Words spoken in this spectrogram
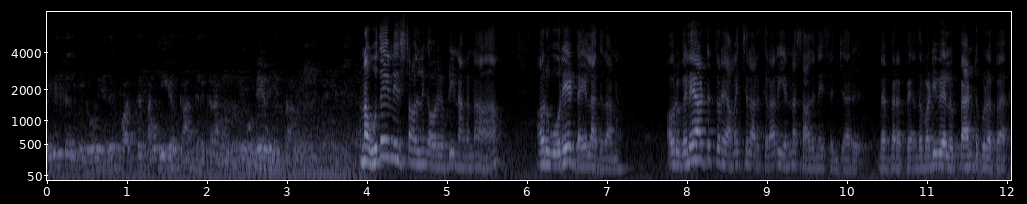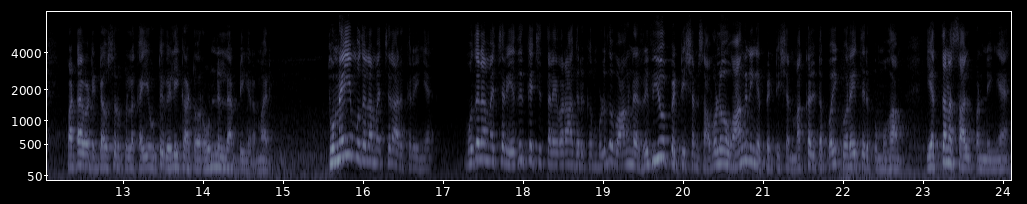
விரிசல் விழுவும் எதிர்பார்த்து தங்கிகள் காத்திருக்கிறாங்கன்னு சொல்லி உதயநிதி ஸ்டாலின் ஆனால் உதயநிதி ஸ்டாலினுக்கு அவர் எப்படின்னாங்கன்னா அவருக்கு ஒரே டைலாக் தானே அவர் விளையாட்டுத்துறை அமைச்சராக இருக்கிறாரு என்ன சாதனை செஞ்சார் பெப்பரப்பே அந்த வடிவேலு பேண்ட்டுக்குள்ளே ப பட்டாவட்டி டவுசருக்குள்ளே கையை விட்டு வெளி காட்டுவார் ஒன்றும் இல்லை அப்படிங்கிற மாதிரி. துணை முதலமைச்சராக இருக்கிறீங்க. முதலமைச்சர் எதிர்க்கட்சி தலைவராக இருக்கும் பொழுது வாங்கின ரிவ்யூ பெட்டிஷன்ஸ் அவ்வளோ வாங்குனீங்க பெட்டிஷன் மக்கள்கிட்ட போய் குறை தீர்ப்பு முகாம். எத்தனை சால்வ் பண்ணீங்க?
